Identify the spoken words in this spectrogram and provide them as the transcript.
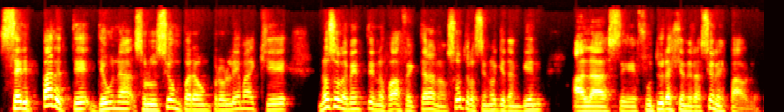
ser parte de una solución para un problema que no solamente nos va a afectar a nosotros, sino que también a las futuras generaciones, Pablo.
